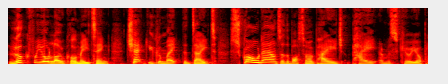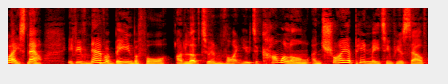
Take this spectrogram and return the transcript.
Look for your local meeting, check you can make the date, scroll down to the bottom of the page, pay and secure your place. Now, if you've never been before, I'd love to invite you to come along and try a pin meeting for yourself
